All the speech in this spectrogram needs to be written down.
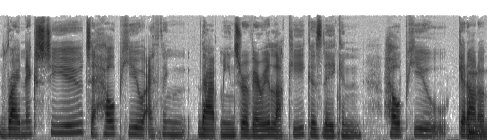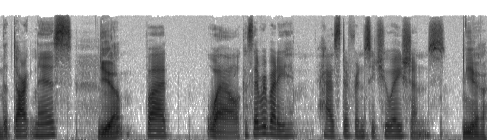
right next to you to help you, I think that means you're very lucky because they can help you get out mm. of hmm. the darkness. Yeah. But, well, because everybody has different situations. Yeah.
